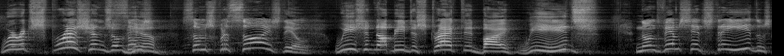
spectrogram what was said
We're expressions of Somos, Him. somos expressões dele. We should not be distracted by weeds. Não devemos ser distraídos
